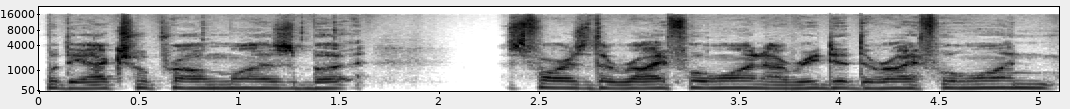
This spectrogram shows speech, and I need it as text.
what the actual problem was, but as far as the rifle one, I redid the rifle one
